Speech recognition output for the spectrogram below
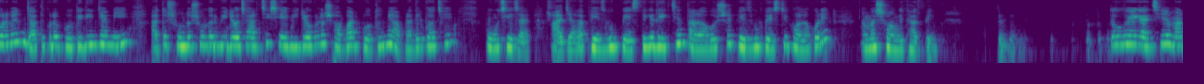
করবেন, যাতে করে প্রতিদিন যে আমি এত সুন্দর সুন্দর ভিডিও ছাড়ছি, সেই ভিডিওগুলো সবার প্রথমে আপনাদের কাছে পৌঁছে যায়। আর যারা ফেসবুক পেজ থেকে দেখছেন, তারা অবশ্যই ফেসবুক পেজটি ফলো করে আমার সঙ্গে থাকবেন। তো হয়ে গেছে আমার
